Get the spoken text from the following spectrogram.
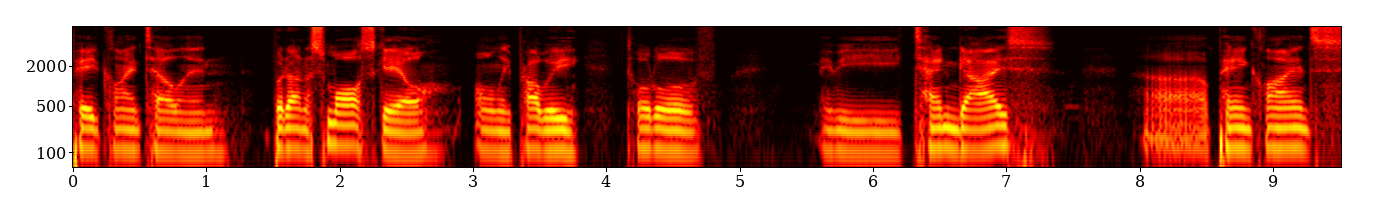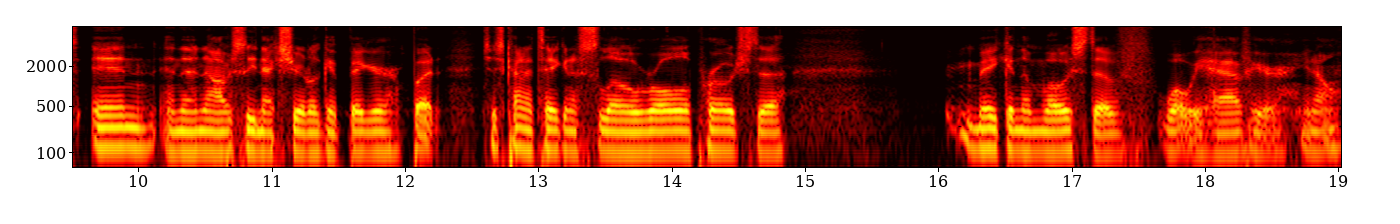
paid clientele in, but on a small scale, only probably total of maybe ten guys uh, paying clients in, and then obviously next year it'll get bigger. But just kind of taking a slow roll approach to making the most of what we have here. You know.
